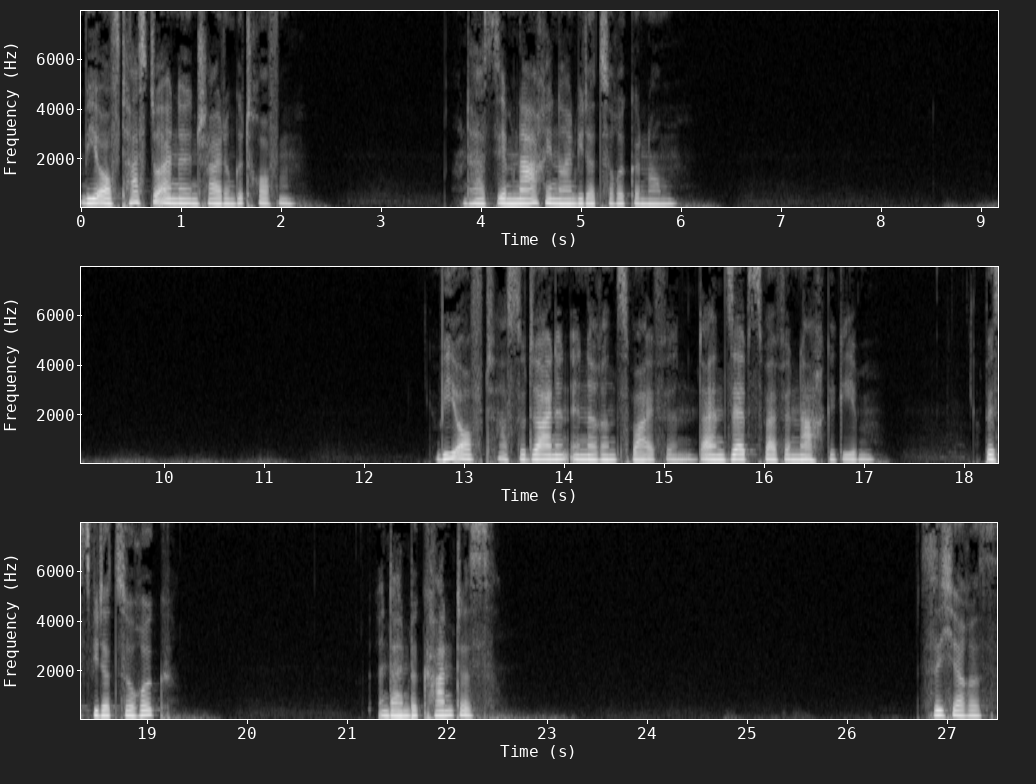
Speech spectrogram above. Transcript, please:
Wie oft hast du eine Entscheidung getroffen und hast sie im Nachhinein wieder zurückgenommen? Wie oft hast du deinen inneren Zweifeln, deinen Selbstzweifeln nachgegeben, bist wieder zurück in dein bekanntes, sicheres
